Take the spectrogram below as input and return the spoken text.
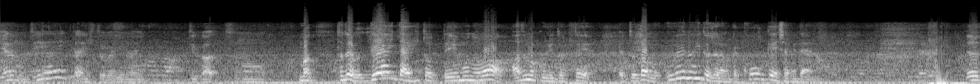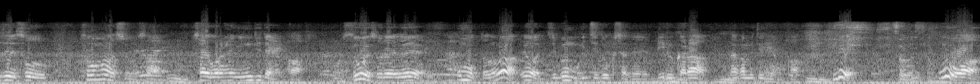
いやでも出会いたい人がいないっていうかそのまあ、例えば出会いたい人っていうものは東君にとって、えっと、多分上の人じゃなくて後継者みたいな。いやでそうその話をさ、最後らへんに言ってたやんか。すごいそれで思ったのが要は自分も一読者でビルから眺めてるやんか、で要は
